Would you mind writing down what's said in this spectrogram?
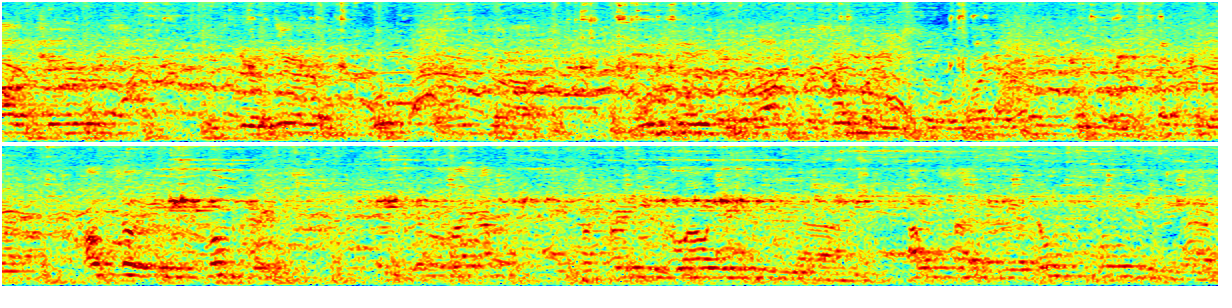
Chairs, if they're there, don't, don't uh, move belong to somebody, so we like to thank you that. Also, you smokers, if you're light up, I prefer you go out into the uh, outside area. Don't smoke in the uh,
